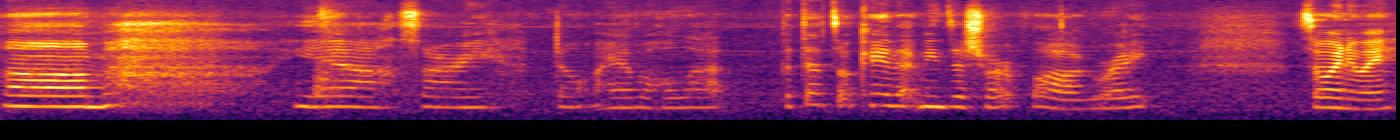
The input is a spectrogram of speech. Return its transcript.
Um, yeah, sorry. Don't have a whole lot. But that's okay. That means a short vlog, right? So anyway,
